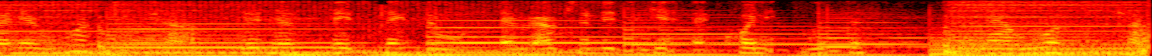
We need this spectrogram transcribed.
Try their working time, they just they take the every opportunity to get acquainted with the now working time.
